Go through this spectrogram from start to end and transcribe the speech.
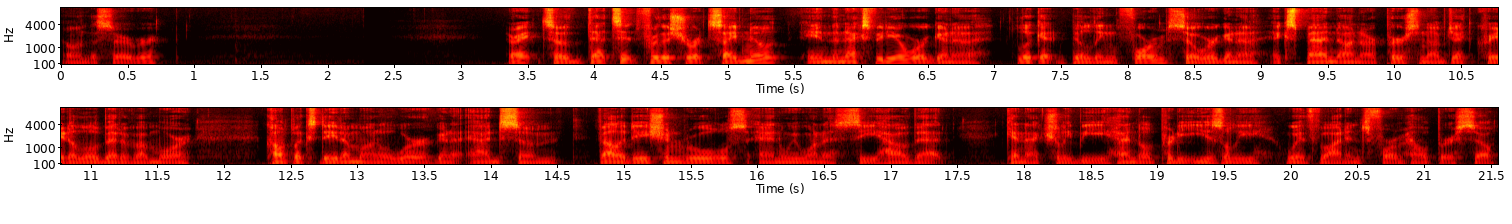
on the server. All right, so that's it for the short side note. In the next video, we're going to look at building forms. So we're going to expand on our person object, create a little bit of a more complex data model. We're going to add some validation rules, and we want to see how that can actually be handled pretty easily with Vaadin's form helper. So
